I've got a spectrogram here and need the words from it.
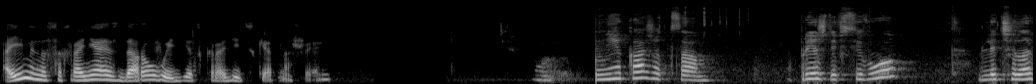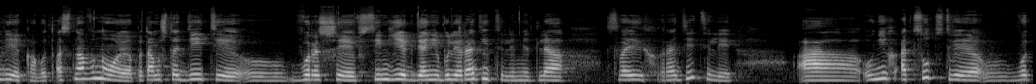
а именно сохраняя здоровые детско-родительские отношения. Мне кажется, прежде всего для человека, вот основное, потому что дети, э, выросшие в семье, где они были родителями для своих родителей, а у них отсутствие вот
